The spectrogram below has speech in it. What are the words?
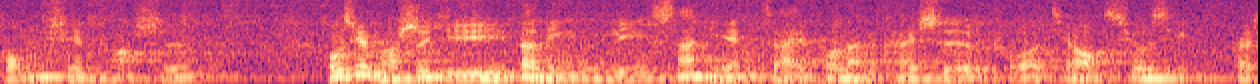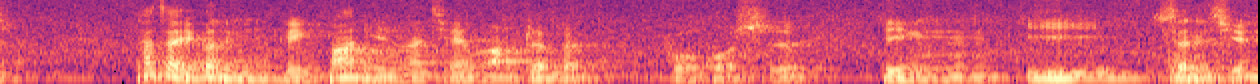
弘玄法师。弘玄法师于二零零三年在波兰开示佛教修行，开始他在二零零八年呢前往日本佛国寺，并依圣贤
